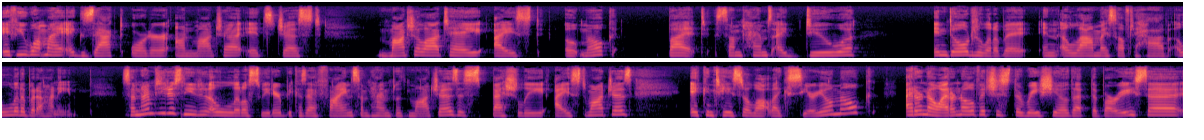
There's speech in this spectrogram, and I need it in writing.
If you want my exact order on matcha, it's just matcha latte, iced oat milk. But sometimes I do indulge a little bit and allow myself to have a little bit of honey. Sometimes you just need it a little sweeter because I find sometimes with matchas, especially iced matchas, it can taste a lot like cereal milk. I don't know. I don't know if it's just the ratio that the barista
